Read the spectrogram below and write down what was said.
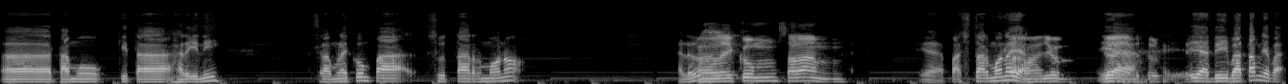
uh, tamu kita hari ini. Assalamualaikum Pak Sutarmono. Halo. Waalaikumsalam. Ya, Pak Sutarmono Pak ya? Wahyu. Ya, ya, betul. Iya, di Batam ya, Pak?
